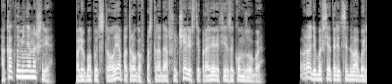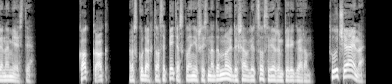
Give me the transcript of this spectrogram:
«А как вы меня нашли?» — полюбопытствовал я, потрогав пострадавшую челюсть и проверив языком зубы. Вроде бы все тридцать два были на месте. «Как-как?» — раскудахтался Петя, склонившись надо мной и дыша в лицо свежим перегаром. «Случайно!»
